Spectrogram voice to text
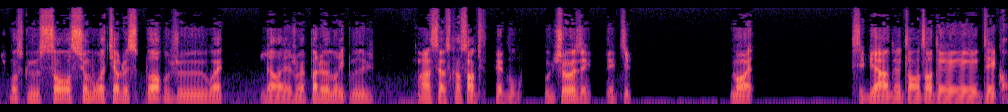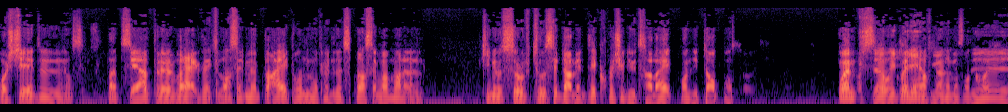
Je pense que sans, si on me retire le sport, je ouais, j'aurais pas le même rythme de vie. Ouais, ça, parce qu'en tu fais beaucoup de choses et effectivement, ouais, c'est bien de temps en temps de décrocher. De... C'est un peu, voilà, exactement, c'est le même pareil pour nous. En fait, le sport, c'est vraiment la... qui nous sauve tous, c'est permet de décrocher du travail, prendre du temps pour. Ouais, puis c'est un équilibre. hein.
